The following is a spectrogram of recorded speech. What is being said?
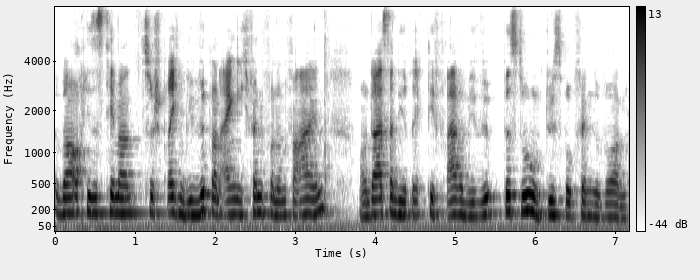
über auch dieses Thema zu sprechen. Wie wird man eigentlich Fan von einem Verein? Und da ist dann direkt die Frage, wie bist du Duisburg-Fan geworden?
